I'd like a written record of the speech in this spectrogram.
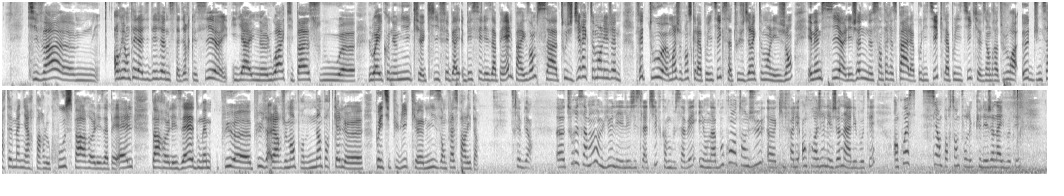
qui va euh, orienter la vie des jeunes. C'est-à-dire que si euh, il y a une loi qui passe ou euh, loi économique qui fait baisser les APL, par exemple, ça touche directement les jeunes. En fait, tout, euh, moi, je pense que la politique, ça touche directement les gens. Et même si les jeunes ne s'intéressent pas à la politique, la politique viendra toujours à eux d'une certaine manière, par le Crous, par les APL, par les aides, ou même plus plus largement pour n'importe quelle politique publique mise en place par l'État. Très bien. Euh, tout récemment ont eu lieu les législatives, comme vous le savez, et on a beaucoup entendu euh, qu'il fallait encourager les jeunes à aller voter. En quoi est-ce si important que les jeunes aillent voter?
